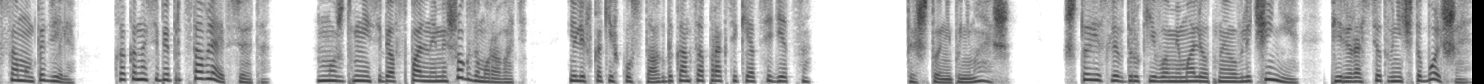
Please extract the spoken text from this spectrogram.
самом-то деле, как она себе представляет все это? Может, мне себя в спальный мешок замуровать? Или в каких кустах до конца практики отсидеться? Ты что, не понимаешь? Что если вдруг его мимолетное увлечение перерастет в нечто большее?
